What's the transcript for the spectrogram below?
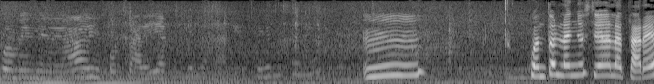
Por mi edad y por tarea que quería salir. Sí, gracias a Dios. Mm, ¿Cuántos años tiene la tarea?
